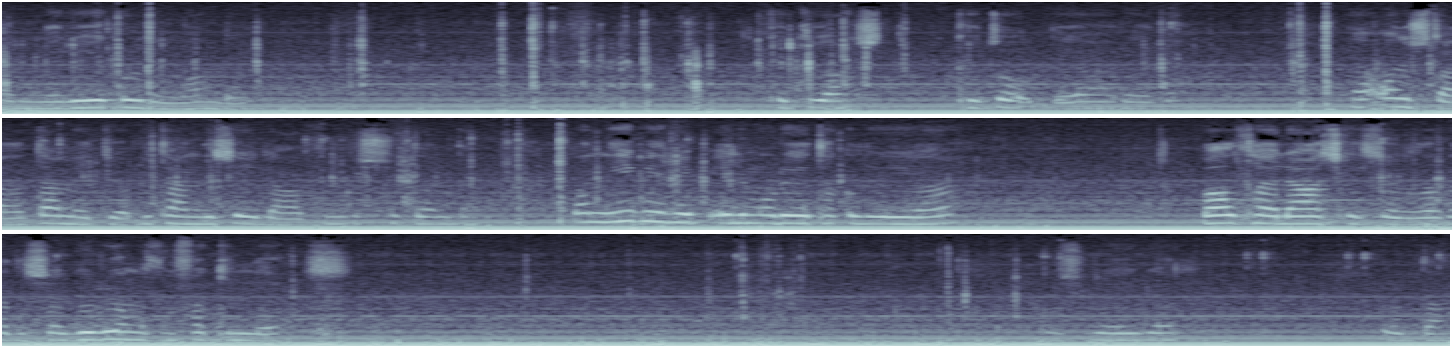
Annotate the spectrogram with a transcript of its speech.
Abi nereye kurdum lan ben? Kötü oldu ya araya da. Ya 13 tane tam yetiyor. Bir tane de şey lazım. Bir şuradan da. Lan niye benim hep elim oraya takılıyor ya? Baltayla ağaç kesiyoruz arkadaşlar. Görüyor musun fakirliği? Şuraya gel. Buradan.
